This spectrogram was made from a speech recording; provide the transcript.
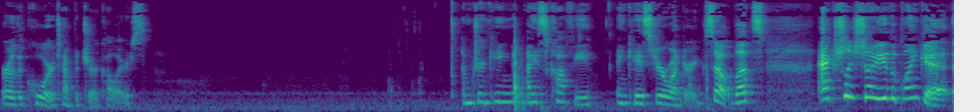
or the cooler temperature colors. I'm drinking iced coffee in case you're wondering. So let's actually show you the blanket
